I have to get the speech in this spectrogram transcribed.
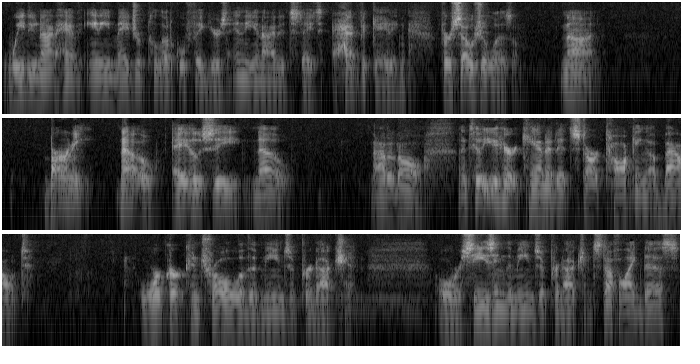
We do not have any major political figures in the United States advocating for socialism. None. Bernie, no. AOC, no. Not at all. Until you hear a candidate start talking about worker control of the means of production or seizing the means of production, stuff like this,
